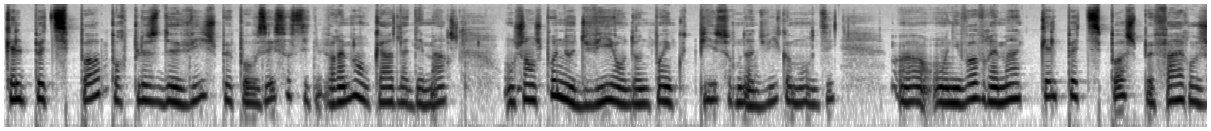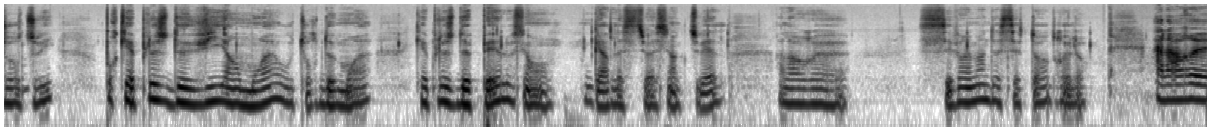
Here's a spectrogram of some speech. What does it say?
quel petit pas pour plus de vie je peux poser. Ça, c'est vraiment au cœur de la démarche. On ne change pas notre vie, on ne donne pas un coup de pied sur notre vie, comme on dit. Euh, on y va vraiment, quel petit pas je peux faire aujourd'hui pour qu'il y ait plus de vie en moi, autour de moi, qu'il y ait plus de paix, si on regarde la situation actuelle? Alors, c'est vraiment de cet ordre-là. Alors, euh,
